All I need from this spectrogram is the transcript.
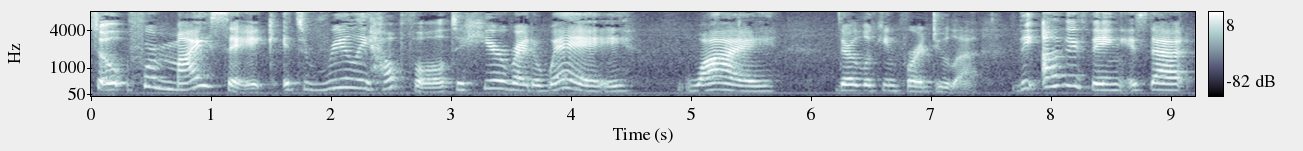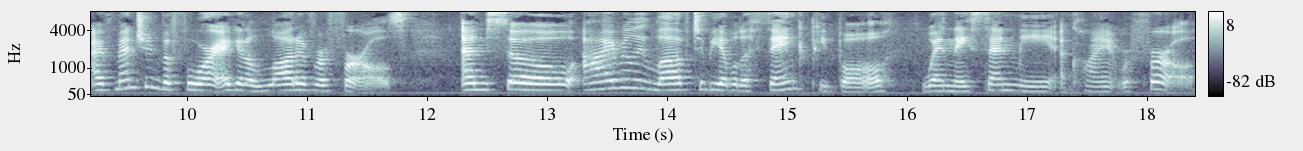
so for my sake, it's really helpful to hear right away why they're looking for a doula. The other thing is that I've mentioned before, I get a lot of referrals. And so I really love to be able to thank people when they send me a client referral.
